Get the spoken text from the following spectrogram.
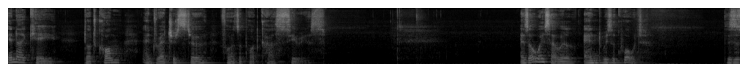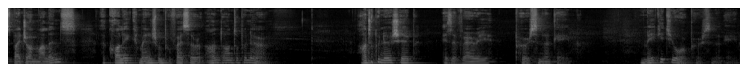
N I K.com, and register for the podcast series. As always, I will end with a quote. This is by John Mullins, a colleague, management professor, and entrepreneur. Entrepreneurship is a very personal game. Make it your personal game.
